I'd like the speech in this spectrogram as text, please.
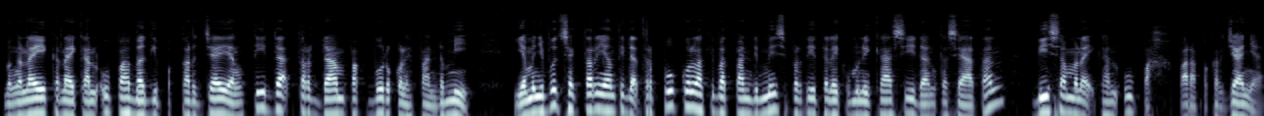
mengenai kenaikan upah bagi pekerja yang tidak terdampak buruk oleh pandemi. Ia menyebut sektor yang tidak terpukul akibat pandemi seperti telekomunikasi dan kesehatan bisa menaikkan upah para pekerjanya.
